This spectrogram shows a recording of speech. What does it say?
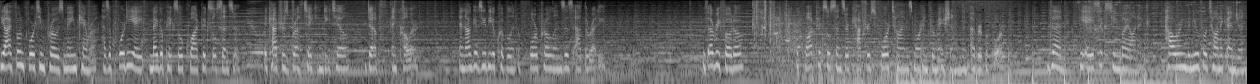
the iPhone 14 Pro's main camera has a 48 megapixel quad pixel sensor. It captures breathtaking detail, depth, and color, and now gives you the equivalent of four Pro lenses at the ready. With every photo, the quad pixel sensor captures four times more information than ever before. Then, the A16 Bionic, powering the new photonic engine,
